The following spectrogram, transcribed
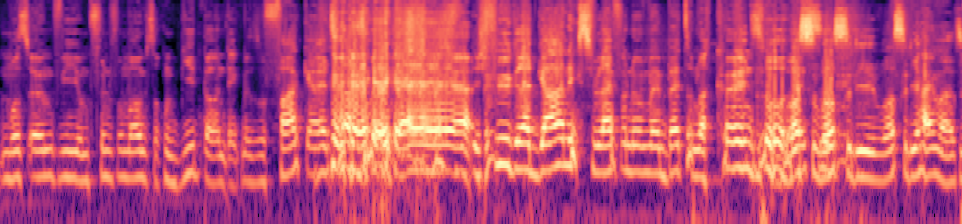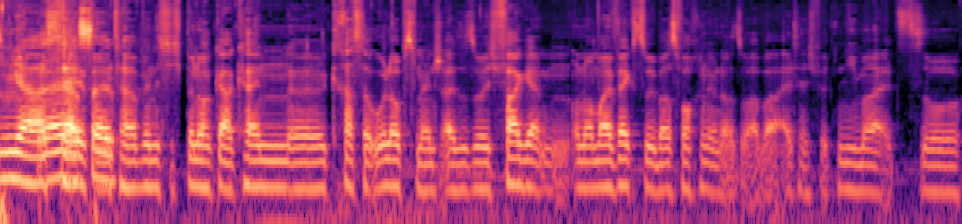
muss irgendwie um 5 Uhr morgens noch ein Beat bauen und denke mir so, fuck, Alter. ja, ja, ja, Ich fühle gerade gar nichts, ich will einfach nur in mein Bett und nach Köln so. Brauchst du, brauchst du, die, brauchst du die Heimat? Ja, safe, safe, Alter. Bin ich, ich bin auch gar kein äh, krasser Urlaubsmensch. Also so, ich fahre gern normal weg, so übers Wochenende oder so, aber Alter, ich würde niemals so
